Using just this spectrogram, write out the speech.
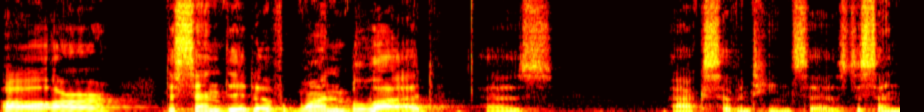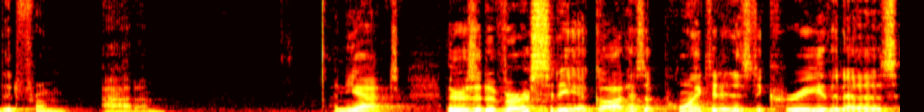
All are descended of one blood, as Acts 17 says, descended from Adam. And yet, there is a diversity. God has appointed in His decree that as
